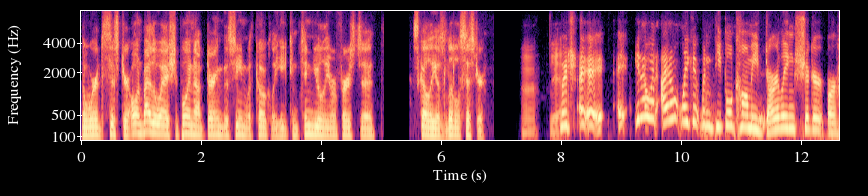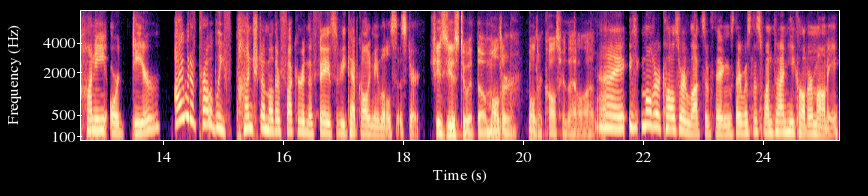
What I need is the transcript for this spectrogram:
the word sister. Oh, and by the way, I should point out during the scene with Cokely, he continually refers to Scully as little sister. Mm, yeah. which I, I, I you know what? I don't like it when people call me darling, sugar, or honey or dear. I would have probably punched a motherfucker in the face if he kept calling me little sister. She's used to it though. Mulder Mulder calls her that a lot. I, Mulder calls her lots of things. There was this one time he called her mommy.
